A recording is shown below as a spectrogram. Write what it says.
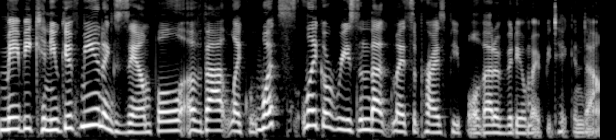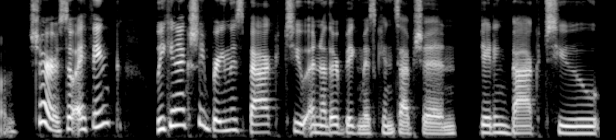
maybe can you give me an example of that? Like what's like a reason that might surprise people that a video might be taken down? Sure. So I think we can actually bring this back to another big misconception dating back to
